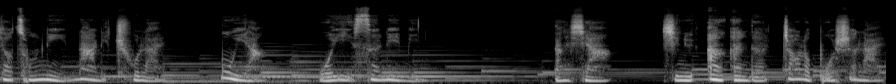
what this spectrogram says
要从你那里出来，牧养我以色列民。”当下，心里暗暗的招了博士来，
